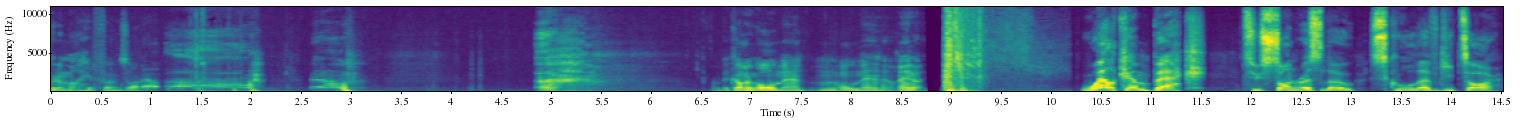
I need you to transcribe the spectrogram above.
putting my headphones on out. Ow. Ah. I'm becoming old, man. I'm an old man now. Anyway. Welcome back to Sonorous Low School of Guitar.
